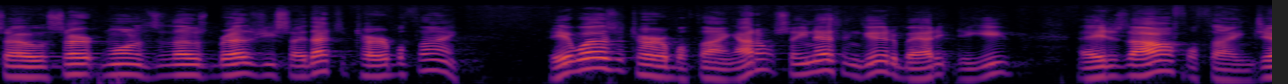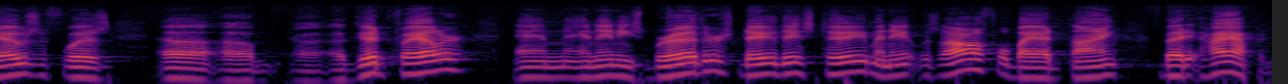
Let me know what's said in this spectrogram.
So, certain ones of those brothers, you say that's a terrible thing. It was a terrible thing. I don't see nothing good about it. Do you? It is an awful thing. Joseph was uh, a, a good feller, and and then his brothers do this to him, and it was an awful bad thing. But it happened.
